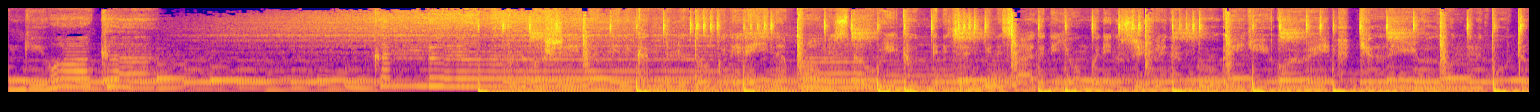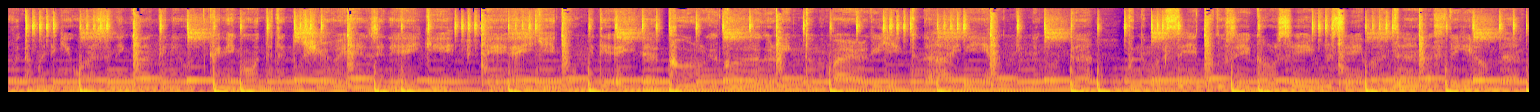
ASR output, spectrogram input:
wengi wa she must turn a on that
